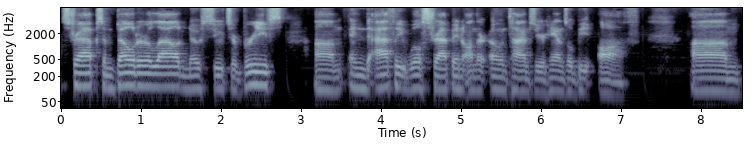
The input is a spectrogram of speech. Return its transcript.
Straps and belt are allowed, no suits or briefs. Um, and the athlete will strap in on their own time, so your hands will be off. Um,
